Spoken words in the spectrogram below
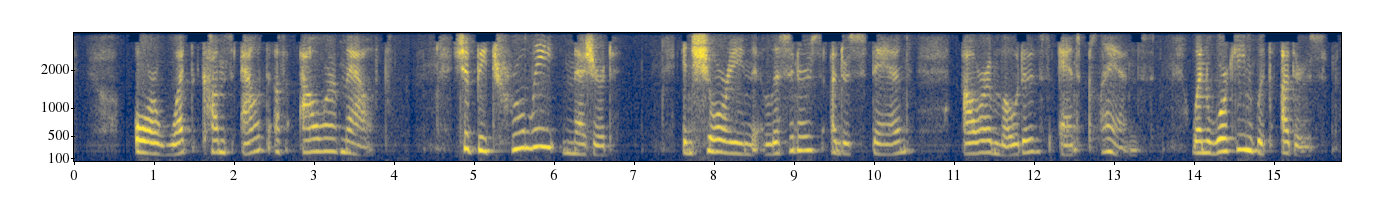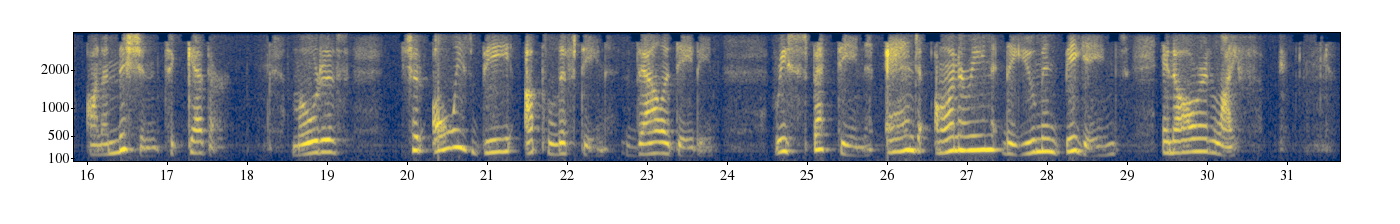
or what comes out of our mouth should be truly measured, ensuring listeners understand our motives and plans when working with others on a mission together. Motives should always be uplifting, validating, respecting and honoring the human beings in our life.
